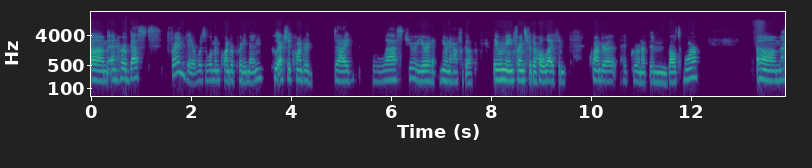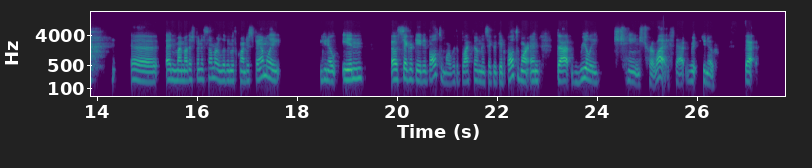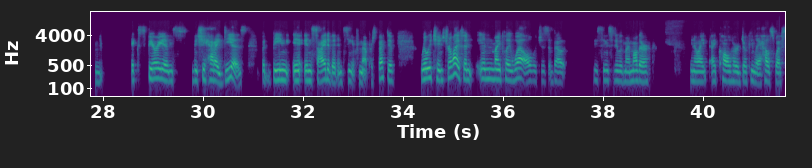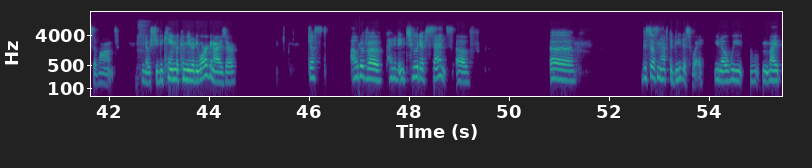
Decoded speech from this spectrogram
Um, and her best friend there was a woman quandra prettyman who actually quandra died last year a year year and a half ago. They remained friends for their whole life and quandra had grown up in baltimore. Um, uh, and my mother spent a summer living with Quandra's family, you know, in a segregated Baltimore with a black family in segregated Baltimore, and that really changed her life. That you know, that experience. I mean, she had ideas, but being inside of it and seeing it from that perspective really changed her life. And in my play, Well, which is about these things to do with my mother, you know, I, I call her jokingly a housewife savant you know she became a community organizer just out of a kind of intuitive sense of uh, this doesn't have to be this way you know we my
